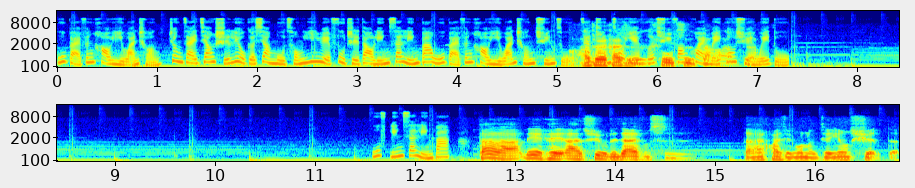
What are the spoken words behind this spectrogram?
五百分号已完成，正在将十六个项目从音乐复制到零三零八五百分号已完成群组暂停作业和取方块没勾选唯独。五零三零八当然啦，你也可以按 Shift 加 F 十，打开快捷功能键用选的。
